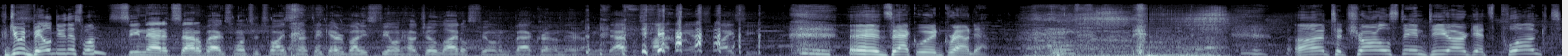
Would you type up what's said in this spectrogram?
Could you and Bill do this one? Seen that at Saddlebags once or twice, and I think everybody's feeling how Joe Lytle's feeling in the background there. I mean, that was hot and spicy. And Zach would ground out. On to Charleston. DR gets plunked.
